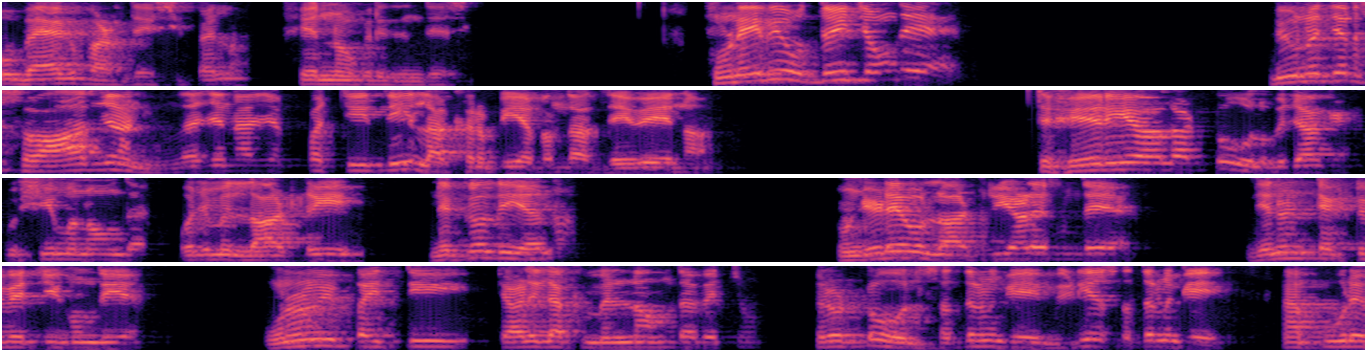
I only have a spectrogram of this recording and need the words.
ਉਹ ਬੈਗ ਫੜਦੇ ਸੀ ਪਹਿਲਾਂ, ਫਿਰ ਨੌਕਰੀ ਦਿੰਦੇ ਸੀ। ਹੁਣ ਇਹ ਵੀ ਉਦਾਂ ਹੀ ਚਾਹੁੰਦੇ ਆ ਵੀ ਉਹਨਾਂ ਚਿਰ ਸਵਾਦ ਜਾਂ ਨਹੀਂ ਹੁੰਦਾ, ਜਿੰਨਾ ਜੇ 25 30 ਲੱਖ ਰੁਪਏ ਬੰਦਾ ਦੇਵੇ ਨਾ। ਤੇ ਫਿਰ ਇਹ ਵਾਲਾ ਢੋਲ ਵਜਾ ਕੇ ਖੁਸ਼ੀ ਮਨਾਉਂਦਾ ਉਹ ਜਿਵੇਂ ਲਾਟਰੀ ਨਿਕਲਦੀ ਆ ਨਾ, ਹੁਣ ਜਿਹੜੇ ਉਹ ਲਾਟਰੀ ਵਾਲੇ ਹੁੰਦੇ ਆ ਜਿਨ੍ਹਾਂ ਨੂੰ ਟਿਕਟ ਵੇਚੀ ਹੁੰਦੀ ਆ ਉਹਨਾਂ ਨੂੰ ਵੀ 35 40 ਲੱਖ ਮਿਲਣਾ ਹੁੰਦਾ ਵਿੱਚੋਂ। ਫਿਰ ਉਹ ਢੋਲ ਸੱਦਣਗੇ ਮੀਡੀਆ ਸੱਦਣਗੇ ਆ ਪੂਰੇ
